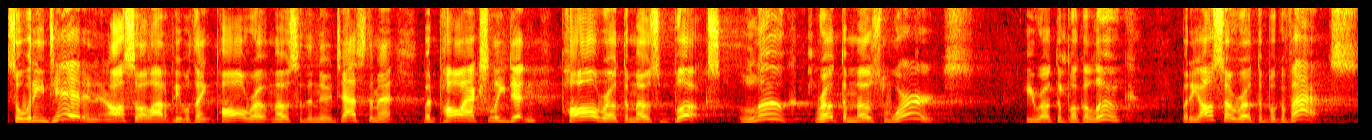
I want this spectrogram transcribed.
So, what he did, and also a lot of people think Paul wrote most of the New Testament, but Paul actually didn't. Paul wrote the most books, Luke wrote the most words. He wrote the book of Luke, but he also wrote the book of Acts.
